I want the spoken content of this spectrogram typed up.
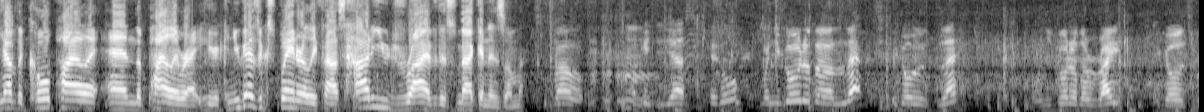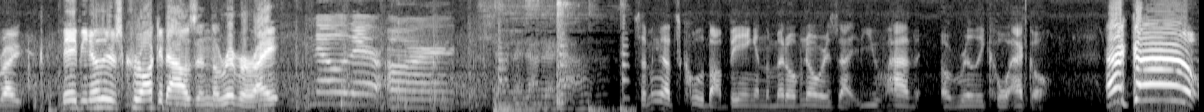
We have the co-pilot and the pilot right here. Can you guys explain really fast, how do you drive this mechanism? Bro, okay, yes, fiddle. When you go to the left, it goes left. When you go to the right, it goes right. Babe, you know there's crocodiles in the river, right? No, there aren't. Something that's cool about being in the middle of nowhere is that you have a really cool echo. Echo!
